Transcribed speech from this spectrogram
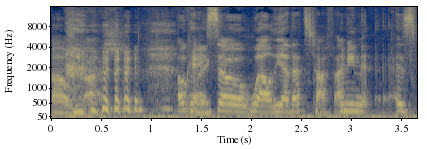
Oh gosh. Okay, Like- so well, yeah, that's tough. I mean, as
